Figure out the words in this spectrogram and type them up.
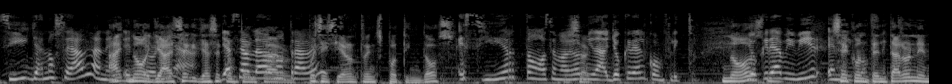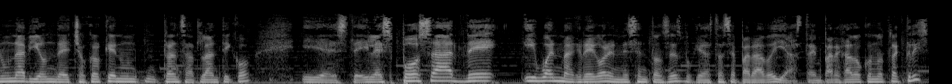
Sí, ya no se hablan en, Ah, en no, ya se, ya se hablaron contentaron. otra vez. Pues hicieron Trainspotting 2. Es cierto, se me había Exacto. olvidado. Yo quería el conflicto. No, Yo quería vivir en se el conflicto. contentaron en un avión, de hecho, creo que en un transatlántico y este y la esposa de Iwan McGregor en ese entonces, porque ya está separado y ya está emparejado con otra actriz,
